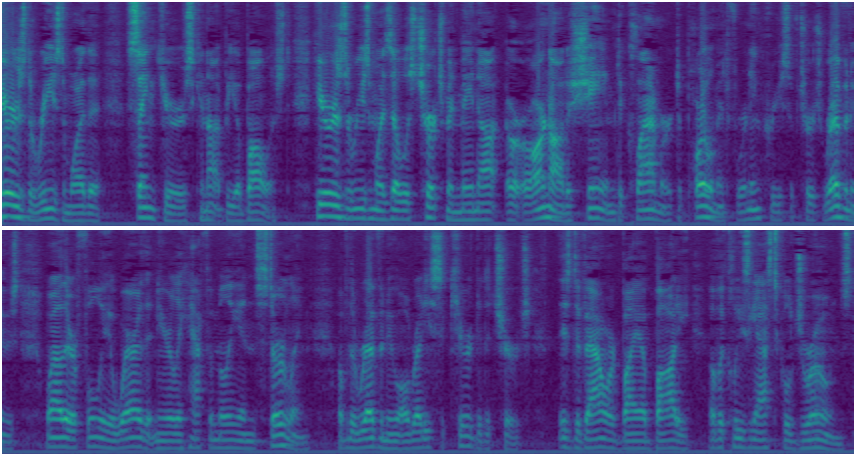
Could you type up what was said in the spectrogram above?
Here is the reason why the sinecures cannot be abolished. Here is the reason why zealous churchmen may not or are not ashamed to clamor to Parliament for an increase of church revenues, while they are fully aware that nearly half a million sterling of the revenue already secured to the church is devoured by a body of ecclesiastical drones,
